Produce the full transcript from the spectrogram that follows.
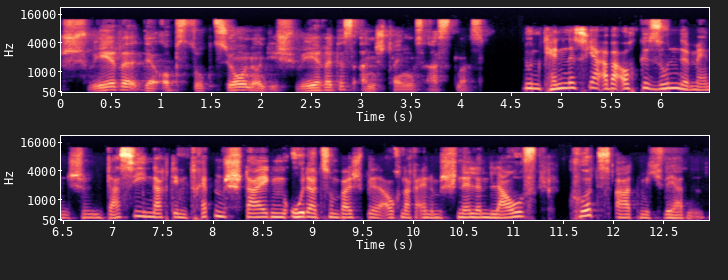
Schwere der Obstruktion und die Schwere des Anstrengungsasthmas. Nun kennen es ja aber auch gesunde Menschen, dass sie nach dem Treppensteigen oder zum Beispiel auch nach einem schnellen Lauf kurzatmig werden.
